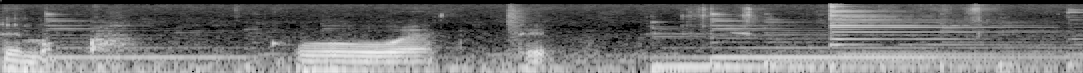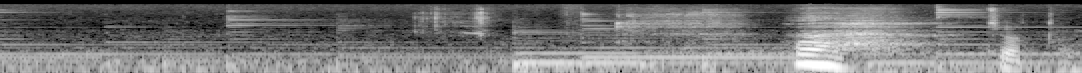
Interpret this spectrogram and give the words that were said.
でもこうやって。はあ、ちょっとね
